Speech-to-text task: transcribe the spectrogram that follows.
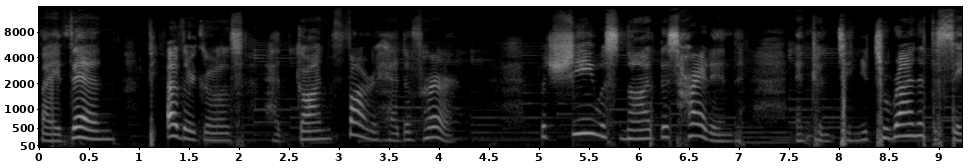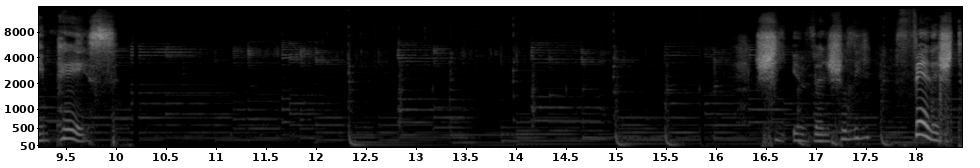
By then, the other girls had gone far ahead of her. But she was not disheartened and continued to run at the same pace. She eventually finished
